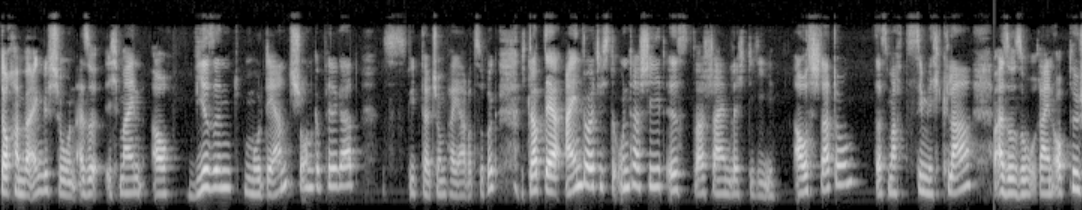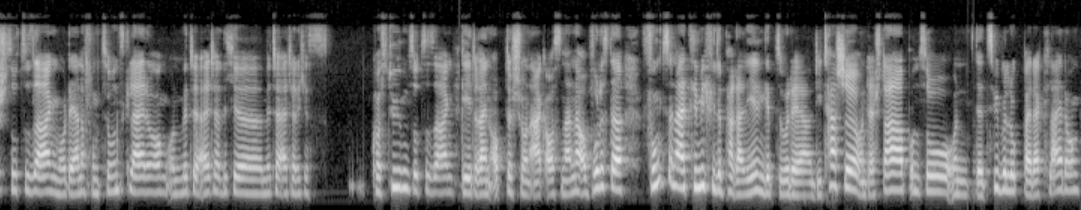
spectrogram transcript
Doch, haben wir eigentlich schon. Also ich meine, auch wir sind modern schon gepilgert. Das liegt halt schon ein paar Jahre zurück. Ich glaube, der eindeutigste Unterschied ist wahrscheinlich die Ausstattung. Das macht es ziemlich klar. Also so rein optisch sozusagen, moderne Funktionskleidung und mittelalterliche, mittelalterliches Kostüm sozusagen geht rein optisch schon arg auseinander, obwohl es da funktional ziemlich viele Parallelen gibt, so der die Tasche und der Stab und so und der Zwiebellook bei der Kleidung.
